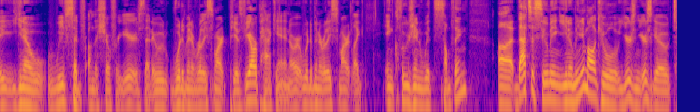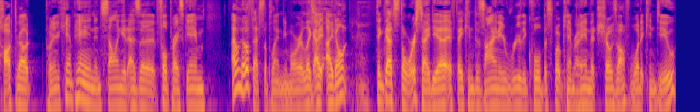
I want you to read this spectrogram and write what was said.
you know we've said on the show for years that it would, would have been a really smart PSVR pack in, or it would have been a really smart like inclusion with something. Uh, that's assuming you know Media Molecule years and years ago talked about putting a campaign and selling it as a full price game. I don't know if that's the plan anymore. Like I, I don't think that's the worst idea if they can design a really cool bespoke campaign that shows off what it can do.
